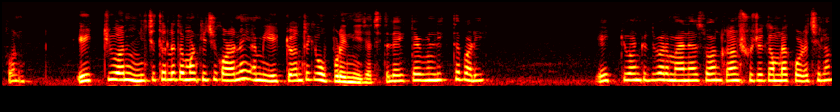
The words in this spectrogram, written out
এখন এইটটি ওয়ান নিচে থাকলে তো আমার কিছু করার নেই। আমি এইটটি ওয়ান থেকে উপরে নিয়ে যাচ্ছি। তাহলে এইটা আমি লিখতে পারি। Eighty one to the minus one কারণ সূচকে আমরা করেছিলাম।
